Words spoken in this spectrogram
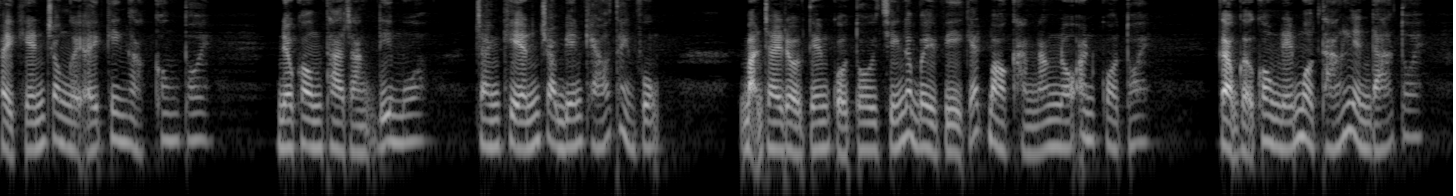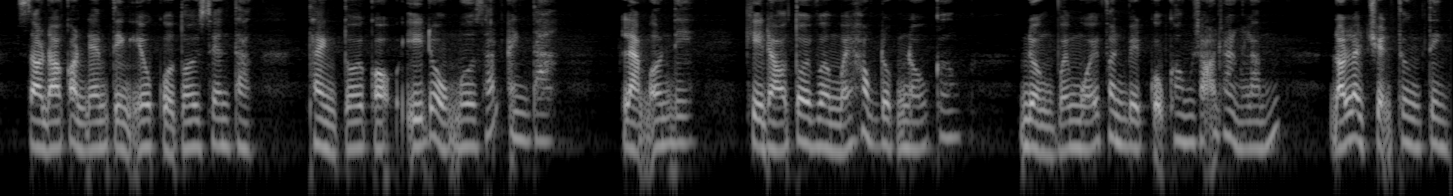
phải khiến cho người ấy kinh ngạc không thôi. Nếu không thà rằng đi mua, tránh khiến cho biến khéo thành vụng. Bạn trai đầu tiên của tôi chính là bởi vì ghét bỏ khả năng nấu ăn của tôi. Gặp gỡ không đến một tháng liền đá tôi. Sau đó còn đem tình yêu của tôi xuyên tạc thành tôi có ý đồ mưu sát anh ta. Làm ơn đi, khi đó tôi vừa mới học được nấu cơm. Đường với muối phân biệt cũng không rõ ràng lắm. Đó là chuyện thường tình,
